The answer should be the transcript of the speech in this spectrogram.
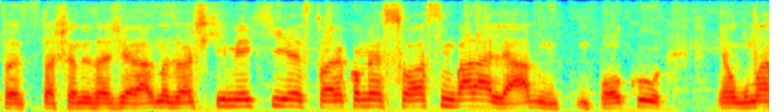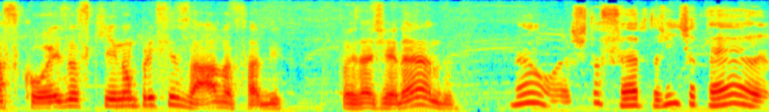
tô, tô achando exagerado, mas eu acho que meio que a história começou a se embaralhar um, um pouco em algumas coisas que não precisava, sabe? Tô exagerando? Não, acho que tá certo. A gente até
